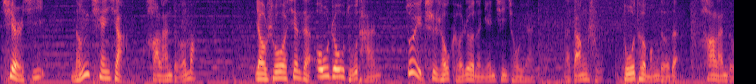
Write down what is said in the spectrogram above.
切尔西能签下哈兰德吗？要说现在欧洲足坛。最炙手可热的年轻球员，那当属多特蒙德的哈兰德。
